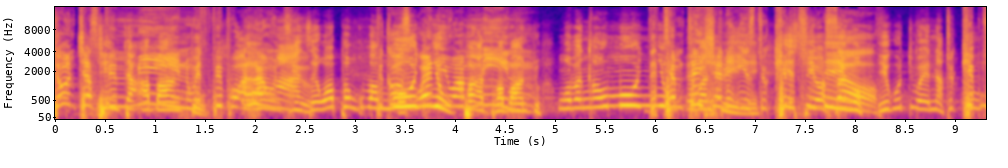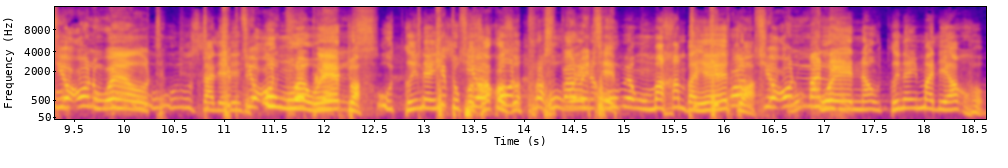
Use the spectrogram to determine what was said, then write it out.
Don't just be othinta mean abantu with people around ungaze you. Because when munyu you are phakathi mean, kwabantu ngoba nxa umunyu the temptation is to keep to yourself, yikuthi wena to keep to your own world, uzihlalele keep nje to your own unguwe wedwa problems, ugcine to keep to inhlupho your zakho own zo- prosperity, wena ube ngumahamba to keep yedwa on to your own money. wena ugcine imali yakho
